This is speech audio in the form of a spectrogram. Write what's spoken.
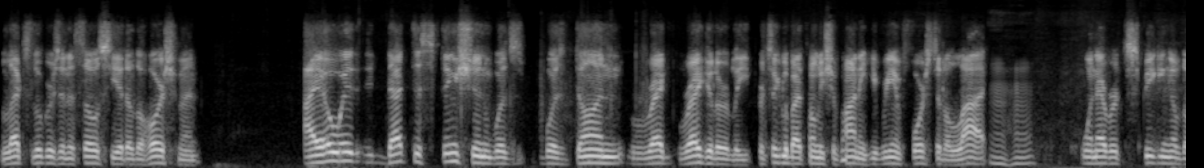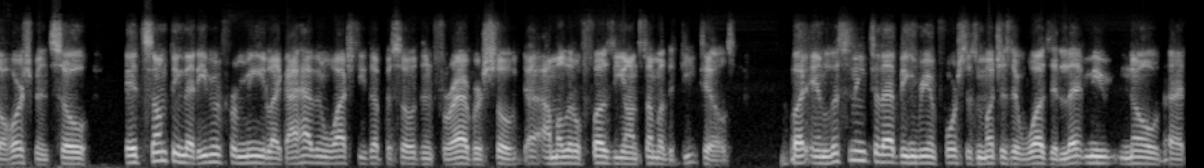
Lex Luger's an associate of the Horsemen, I always that distinction was was done reg- regularly, particularly by Tony Schiavone. He reinforced it a lot mm-hmm. Whenever speaking of the Horsemen. So it's something that even for me, like I haven't watched these episodes in forever, so I'm a little fuzzy on some of the details. But in listening to that being reinforced as much as it was, it let me know that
